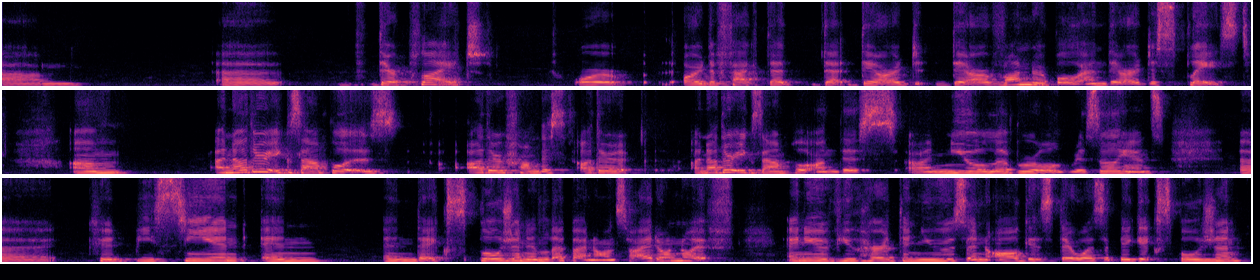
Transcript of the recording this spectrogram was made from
um, uh, their plight or or the fact that that they are they are vulnerable and they are displaced. Um, another example is other from this other another example on this uh, neoliberal resilience uh, could be seen in in the explosion in Lebanon. So I don't know if any of you heard the news in August, there was a big explosion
